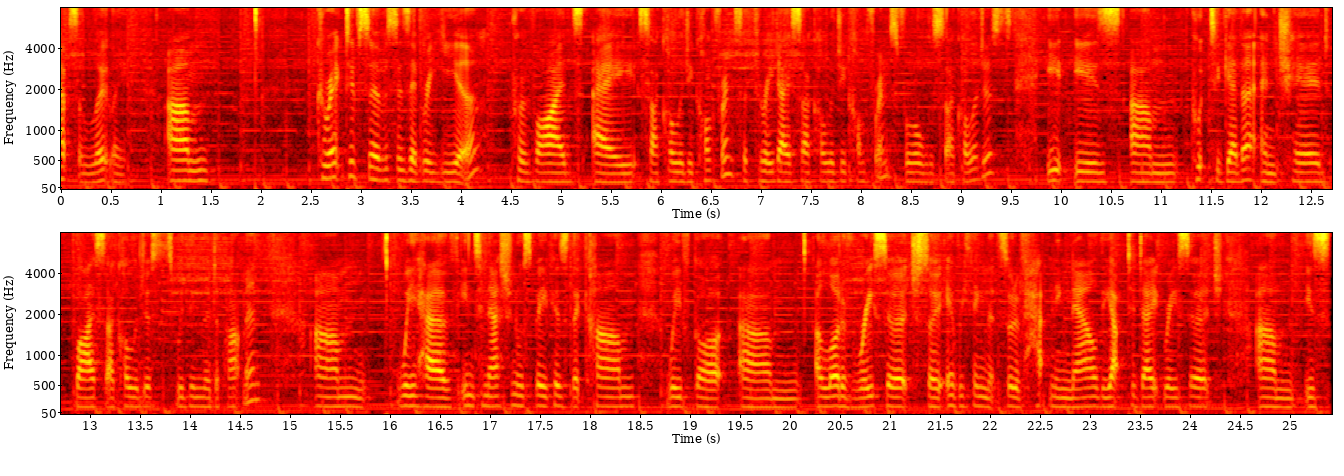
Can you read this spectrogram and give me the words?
Absolutely. Um, corrective services every year provides a psychology conference, a three-day psychology conference for all the psychologists. It is um, put together and chaired by psychologists within the department. Um, we have international speakers that come. We've got um, a lot of research, so everything that's sort of happening now, the up-to-date research, um, is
